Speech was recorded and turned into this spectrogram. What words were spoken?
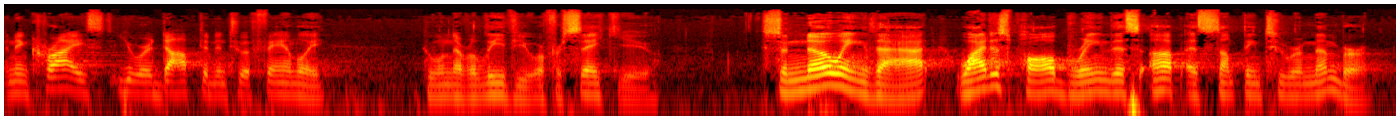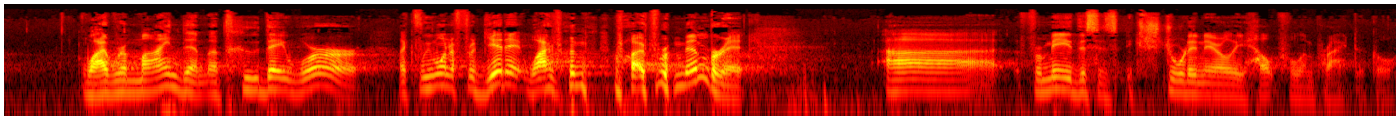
And in Christ, you were adopted into a family who will never leave you or forsake you. So, knowing that, why does Paul bring this up as something to remember? Why remind them of who they were? Like, if we want to forget it, why, rem- why remember it? Uh, for me, this is extraordinarily helpful and practical.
